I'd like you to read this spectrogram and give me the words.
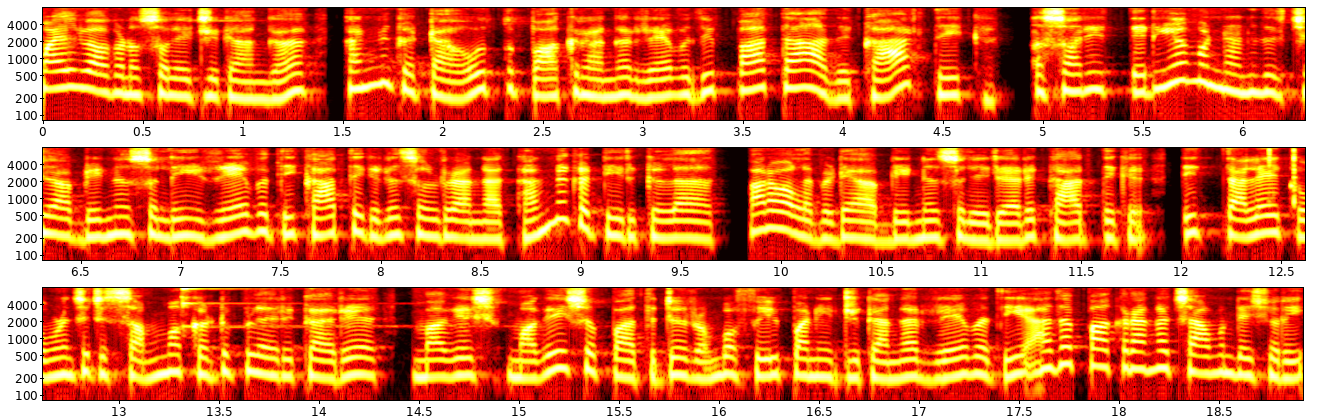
மயில் வாகனம் சொல்லிட்டு இருக்காங்க. கண்ணு கட்டா அவுத்து பாக்குறாங்க. ரேவதி பார்த்தா அது கார்த்திக். சாரி தெரியாம நடந்துருச்சு அப்படின்னு சொல்லி ரேவதி கார்த்திகிட்ட சொல்றாங்க. கண்ணு கட்டி இருக்குல்ல பரவாயில்ல விட அப்படின்னு சொல்லிடுறாரு கார்த்திக். தலையை குமிஞ்சிட்டு செம்ம கட்டுப்புல இருக்காரு. மகேஷ் மகேஷை பார்த்துட்டு ரொம்ப ஃபீல் பண்ணிட்டு இருக்காங்க ரேவதி. அதை பாக்குறாங்க சாமுண்டேஸ்வரி.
